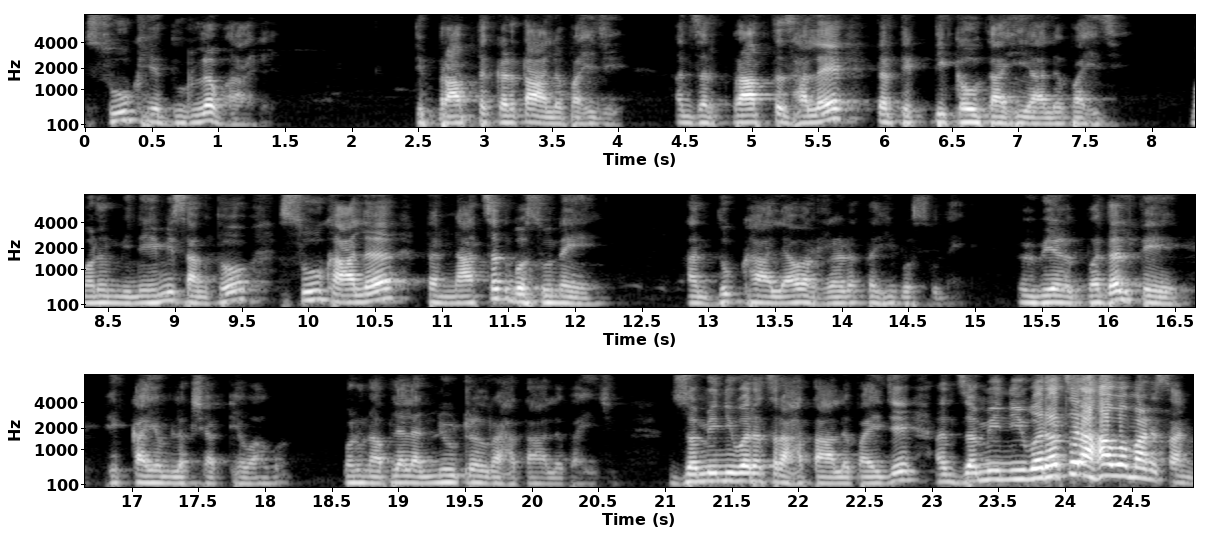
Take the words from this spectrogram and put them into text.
सुख हे दुर्लभ आहे. ते प्राप्त करता आलं पाहिजे. आणि जर प्राप्त झालंय तर ते टिकवताही आलं पाहिजे. म्हणून मी नेहमी सांगतो सुख आलं तर नाचत बसू नये आणि दुःख आल्यावर रडतही बसू नये. वेळ बदलते हे कायम लक्षात ठेवावं. म्हणून आपल्याला न्यूट्रल राहता आलं पाहिजे. जमिनीवरच राहता आलं पाहिजे आणि जमिनीवरच राहावं माणसांनी.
